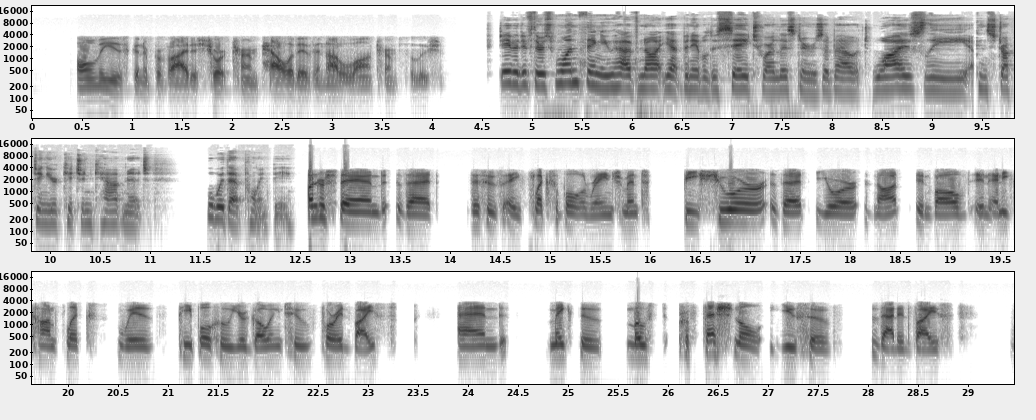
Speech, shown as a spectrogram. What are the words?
only is going to provide a short term palliative and not a long term solution. David, if there's one thing you have not yet been able to say to our listeners about wisely constructing your kitchen cabinet, what would that point be? Understand that this is a flexible arrangement. Be sure that you're not involved in any conflicts with people who you're going to for advice and make the most professional use of that advice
